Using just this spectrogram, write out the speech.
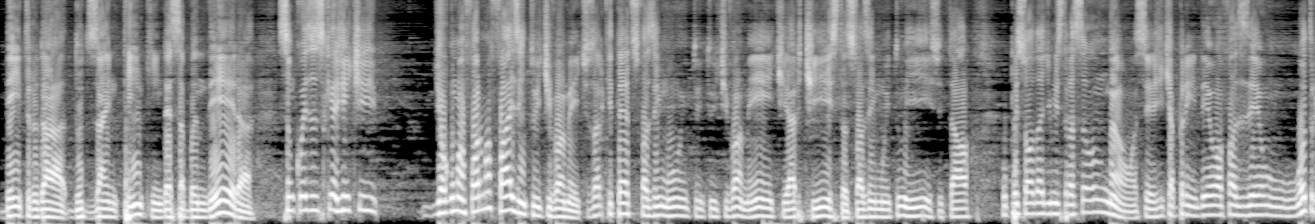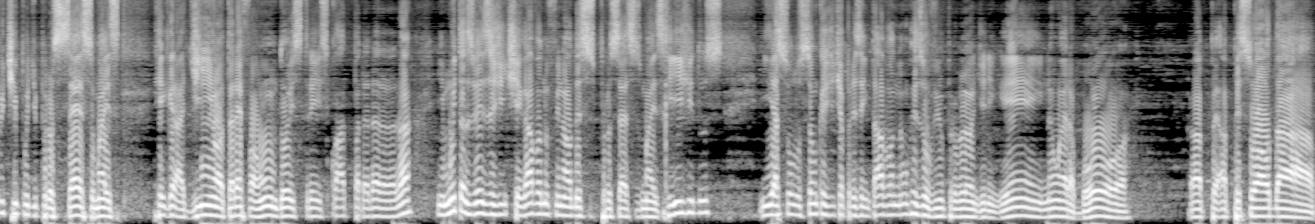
dentro da, do design thinking, dessa bandeira, são coisas que a gente, de alguma forma, faz intuitivamente. Os arquitetos fazem muito intuitivamente, artistas fazem muito isso e tal. O pessoal da administração, não. Assim, a gente aprendeu a fazer um outro tipo de processo, mais regradinho, ó, tarefa 1, 2, 3, 4, parará, e muitas vezes a gente chegava no final desses processos mais rígidos e a solução que a gente apresentava não resolvia o problema de ninguém, não era boa. A, a pessoal da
